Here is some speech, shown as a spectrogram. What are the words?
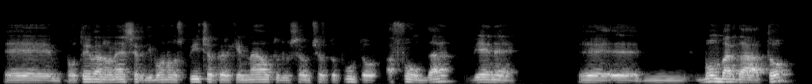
eh, poteva non essere di buon auspicio perché il Nautilus a un certo punto affonda, viene eh, bombardato,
